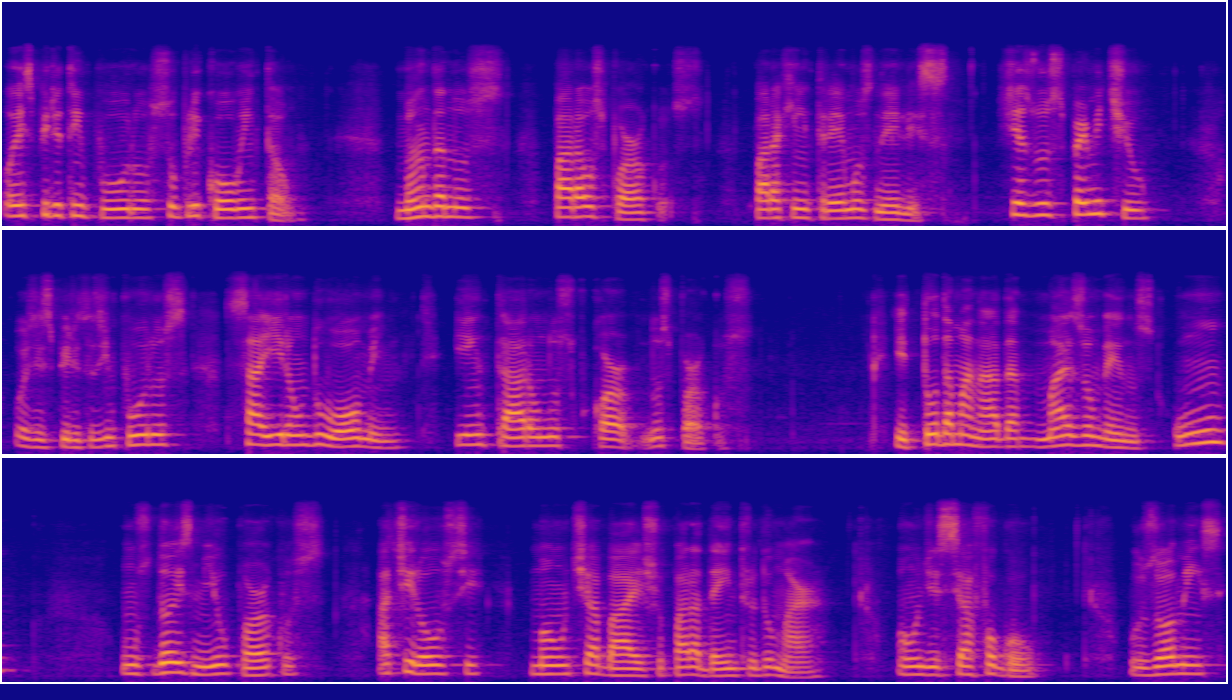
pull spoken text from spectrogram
O espírito impuro suplicou então: Manda-nos para os porcos, para que entremos neles. Jesus permitiu. Os espíritos impuros saíram do homem e entraram nos, nos porcos. E toda a manada, mais ou menos um, uns dois mil porcos, atirou-se monte abaixo para dentro do mar, onde se afogou. Os homens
